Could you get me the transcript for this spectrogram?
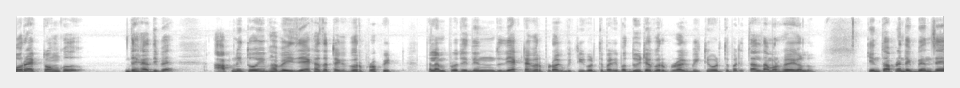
বড় একটা অঙ্ক দেখা দিবে। আপনি তো ওইভাবেই যে এক হাজার টাকা করে প্রফিট তাহলে আমি প্রতিদিন যদি একটা করে প্রোডাক্ট বিক্রি করতে পারি বা দুইটা করে প্রোডাক্ট বিক্রি করতে পারি, তাহলে আমার হয়ে গেল। কিন্তু আপনি দেখবেন যে,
